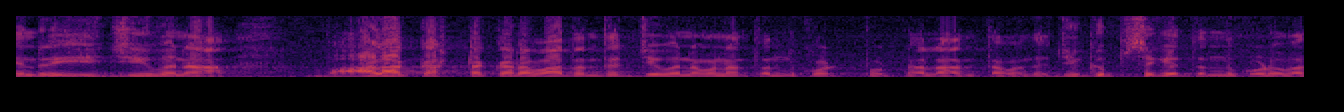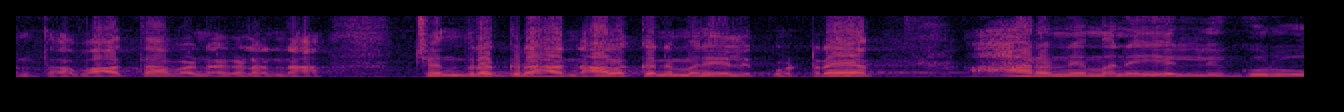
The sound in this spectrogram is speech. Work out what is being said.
ಏನ್ರಿ ಈ ಜೀವನ ಭಾಳ ಕಷ್ಟಕರವಾದಂಥ ಜೀವನವನ್ನು ತಂದು ಕೊಟ್ಬಿಟ್ನಲ್ಲ ಅಂತ ಒಂದು ಜಿಗುಪ್ಸೆಗೆ ತಂದು ಕೊಡುವಂಥ ವಾತಾವರಣಗಳನ್ನು ಚಂದ್ರಗ್ರಹ ನಾಲ್ಕನೇ ಮನೆಯಲ್ಲಿ ಕೊಟ್ಟರೆ ಆರನೇ ಮನೆಯಲ್ಲಿ ಗುರು,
